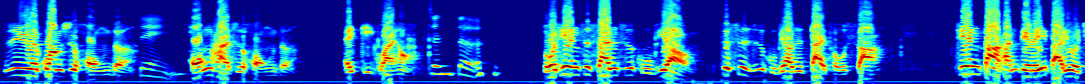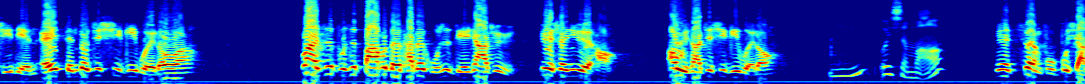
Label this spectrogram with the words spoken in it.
日月光是红的，对，红海是红的，哎，奇怪哈，真的，昨天这三只股票，这四只股票是带头杀，今天大盘跌了一百六几点，哎，等到这四基尾喽啊，外资不是巴不得台北股市跌下去，越升越好，啊，为啥这四基尾喽？嗯，为什么？因为政府不想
